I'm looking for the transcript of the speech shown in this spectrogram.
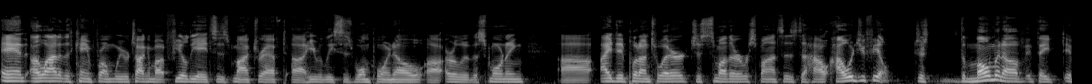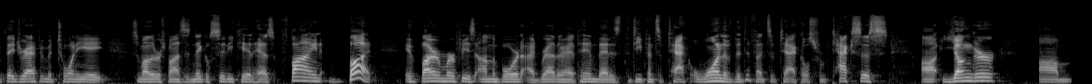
And a lot of this came from we were talking about Field Yates' mock draft. Uh, he released his 1.0 uh, earlier this morning. Uh, I did put on Twitter just some other responses to how how would you feel? Just the moment of if they if they draft him at 28. Some other responses. Nickel City kid has fine, but if Byron Murphy is on the board, I'd rather have him. That is the defensive tackle, one of the defensive tackles from Texas, uh, younger. Um,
